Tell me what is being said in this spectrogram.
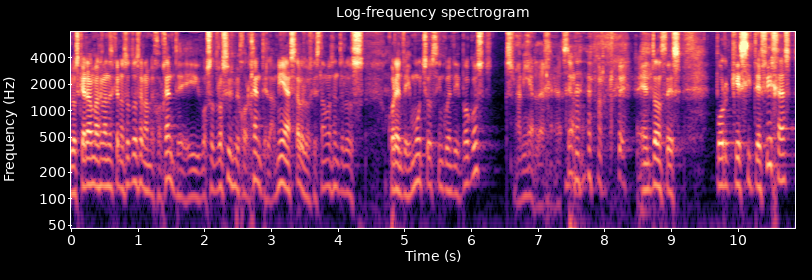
los que eran más grandes que nosotros eran mejor gente, y vosotros sois mejor gente. La mía, ¿sabes? Los que estamos entre los 40 y muchos, 50 y pocos, es una mierda de generación. ¿Por qué? Entonces, porque si te fijas,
